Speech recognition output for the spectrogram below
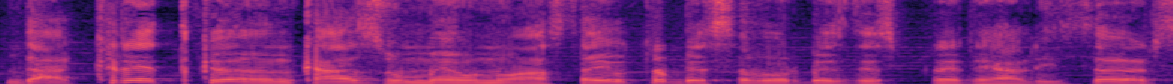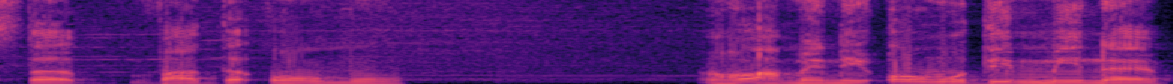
Da, cred că în cazul meu nu asta. Eu trebuie să vorbesc despre realizări, să vadă omul oamenii, omul din mine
